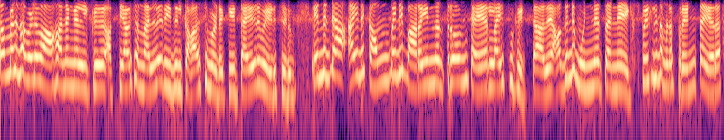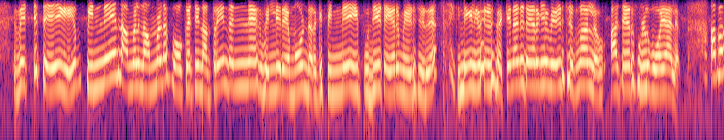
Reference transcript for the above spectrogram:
നമ്മൾ നമ്മുടെ വാഹനങ്ങൾക്ക് അത്യാവശ്യം നല്ല രീതിയിൽ കാശ് മുടക്കി ടയർ മേടിച്ചിടും. എന്നിട്ട് അതിന് കമ്പനി പറയുന്നത്രയും ടയർ ലൈഫ് കിട്ടാതെ അതിന് മുന്നേ തന്നെ എക്സ്പെഷ്യലി നമ്മുടെ ഫ്രണ്ട് ടയർ വെട്ടി തേയുകയും പിന്നെ നമ്മൾ നമ്മുടെ പോക്കറ്റിൽ നിന്ന് അത്രയും തന്നെ വലിയൊരു എമൗണ്ട് ഇറക്കി പിന്നെ ഈ പുതിയ ടയർ മേടിച്ചിടുക. ഇല്ലെങ്കിൽ ഇവർ സെക്കൻഡ് ഹാൻഡ് ടയറെങ്കിലും മേടിച്ചിടണമല്ലോ. ആ ടയർ ഫുള്ള് പോയാൽ അപ്പം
